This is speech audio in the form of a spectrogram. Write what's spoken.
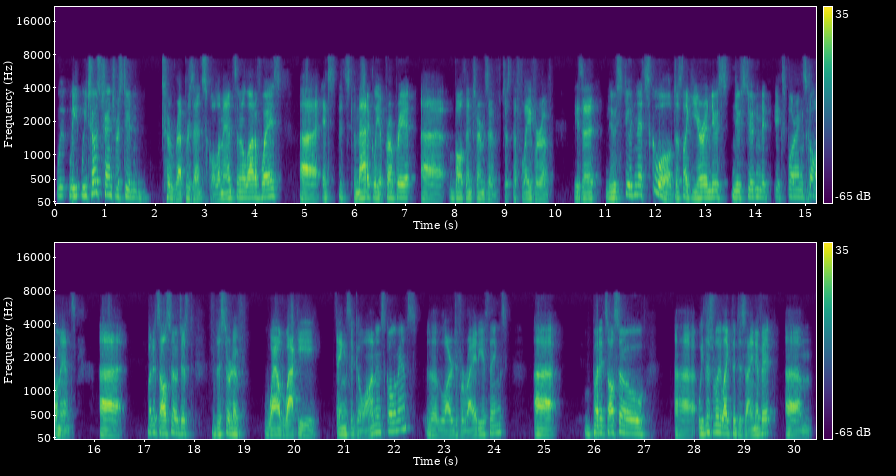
we, we, we chose transfer student to represent Scholomance in a lot of ways. Uh, it's it's thematically appropriate, uh, both in terms of just the flavor of he's a new student at school, just like you're a new new student exploring Scholomance. Uh, but it's also just the sort of wild, wacky things that go on in Scholomance, the large variety of things. Uh, but it's also uh, we just really like the design of it. Um,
